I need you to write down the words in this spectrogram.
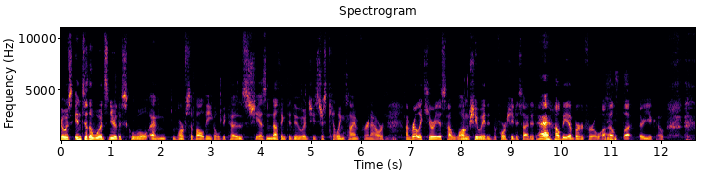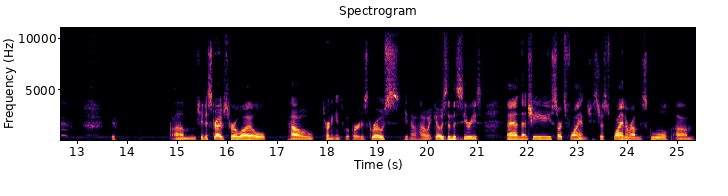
goes into the woods near the school and morphs a bald eagle because she has nothing to do and she's just killing time for an hour. I'm really curious how long she waited before she decided, eh, I'll be a bird for a while, but there you go. If- um, she describes for a while how turning into a bird is gross, you know how it goes in this series, and then she starts flying. She's just flying around the school, um,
